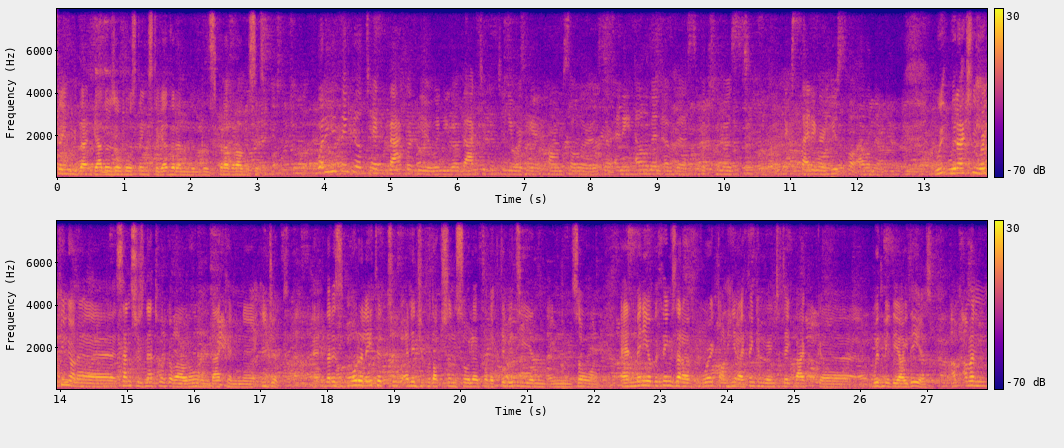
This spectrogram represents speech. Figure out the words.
thing that gathers all those things together and spread around the city. What do you think you'll take back with you when you go back to continue working at Karm Solar? Is there any element of this which the most exciting or useful element? We, we're actually working on a sensors network of our own back in uh, Egypt uh, that is more related to energy production, solar productivity, and, and, so on. And many of the things that I've worked on here, I think I'm going to take back uh, with me the ideas. I'm, I'm, an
